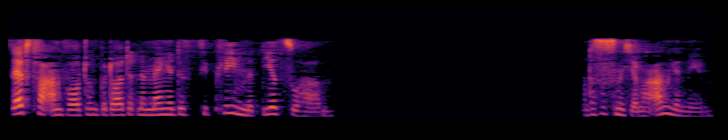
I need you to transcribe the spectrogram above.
Selbstverantwortung bedeutet eine Menge Disziplin mit dir zu haben. Und das ist nicht immer angenehm.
